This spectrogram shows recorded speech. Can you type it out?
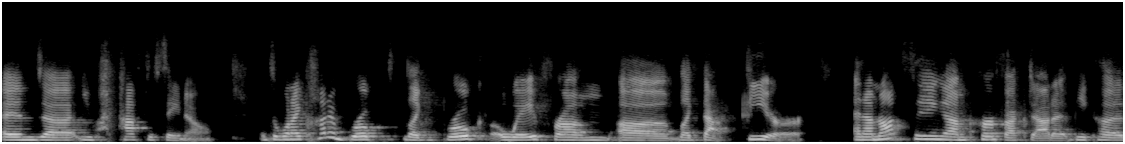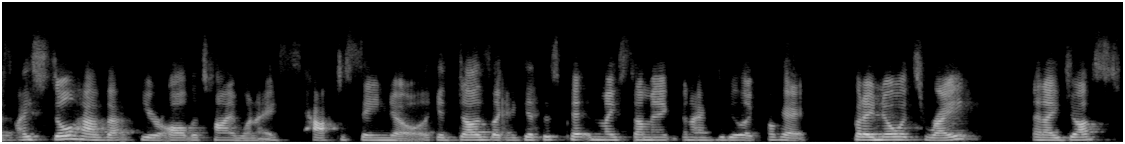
and uh, you have to say no. And so when I kind of broke like broke away from uh, like that fear, and I'm not saying I'm perfect at it because I still have that fear all the time when I have to say no. Like it does, like I get this pit in my stomach and I have to be like, okay, but I know it's right. And I just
